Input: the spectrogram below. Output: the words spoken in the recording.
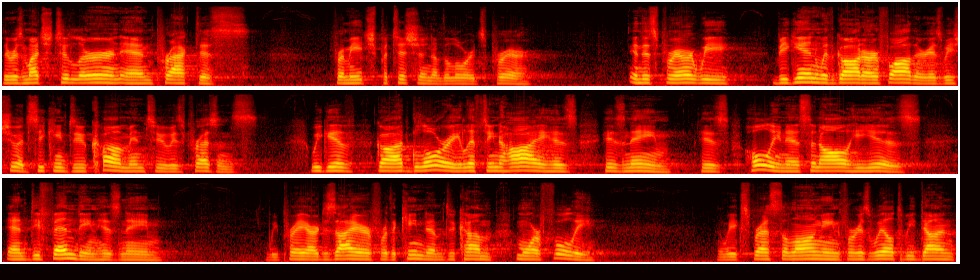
There is much to learn and practice from each petition of the Lord's Prayer. In this prayer, we begin with God our Father, as we should, seeking to come into his presence. We give God glory, lifting high his, his name, his holiness, and all he is and defending his name. We pray our desire for the kingdom to come more fully. And we express the longing for his will to be done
